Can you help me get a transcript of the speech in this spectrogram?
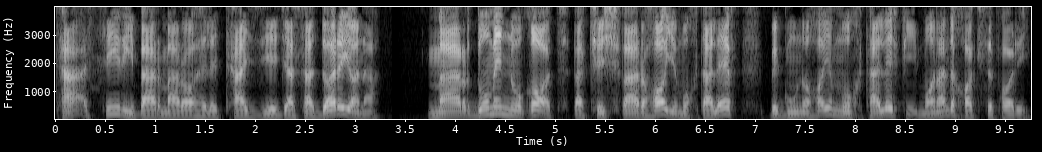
تأثیری بر مراحل تجزیه جسد داره یا نه؟ مردم نقاط و کشورهای مختلف به گونه های مختلفی مانند خاکسپاری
